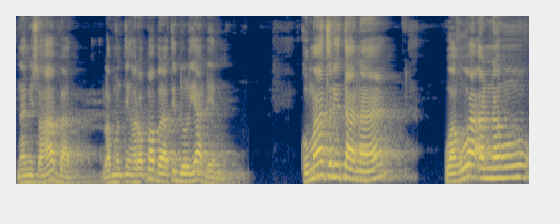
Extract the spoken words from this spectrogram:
Nami sahabat lamun ting haropa berarti Dulyaden. Kuma ceritana wa huwa annahu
